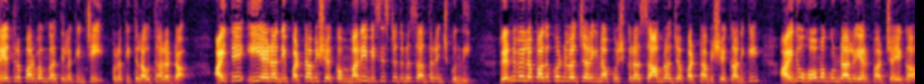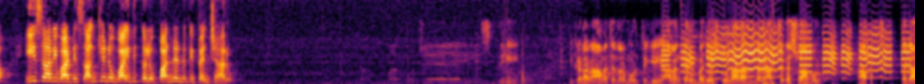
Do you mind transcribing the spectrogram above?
నేత్రపర్వంగా తిలకించి పులకితులవుతారట. అయితే ఈ ఏడాది పట్టాభిషేకం మరీ విశిష్టతను సంతరించుకుంది. రెండు వేల పదకొండులో జరిగిన పుష్కర సామ్రాజ్య పట్టాభిషేకానికి ఐదు హోమగుండాలు ఏర్పాటు చేయగా ఈసారి వాటి సంఖ్యను వైదికలు పన్నెండుకి పెంచారు. ఇక్కడ రామచంద్రమూర్తికి అలంకరింపజేస్తున్నారు అందరు అర్చక స్వాములు. ఆ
